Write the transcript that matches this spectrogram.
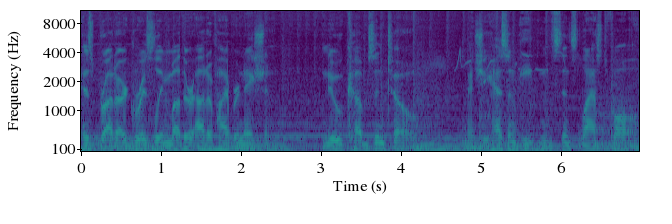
has brought our grizzly mother out of hibernation, new cubs in tow, and she hasn't eaten since last fall.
